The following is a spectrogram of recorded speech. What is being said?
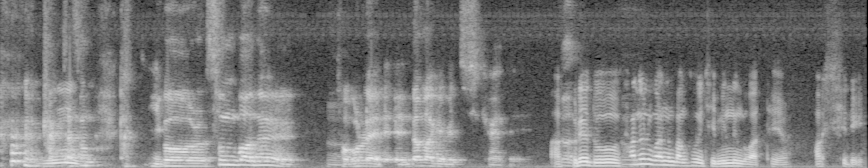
각자 순, 각, 이걸 순번을 어. 저걸로 해야 돼. 랜덤하게 매치시켜야 돼. 아 그러니까- 그래도 어. 산으로 가는 방송이 재밌는 것 같아요. 확실히.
